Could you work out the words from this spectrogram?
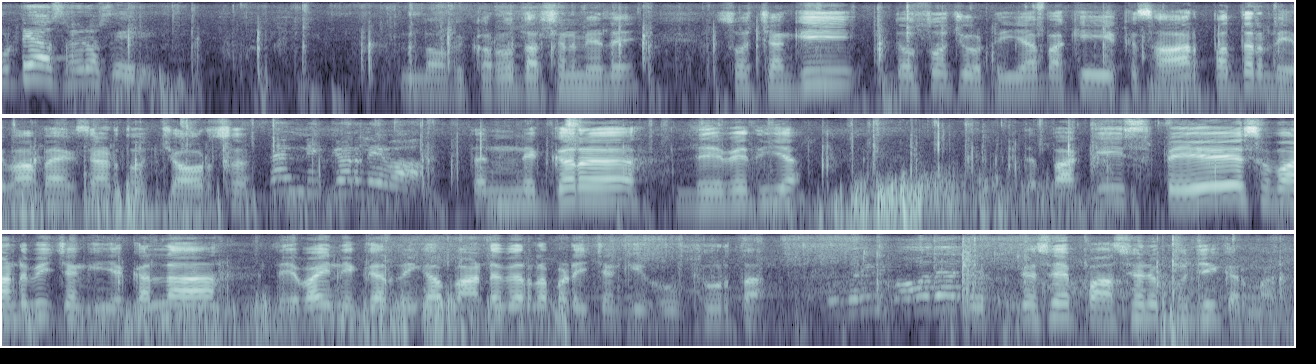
ਪੁੱਟਿਆ ਸਵੇਰੋ ਸਵੇਰੇ। ਲਓ ਵੀ ਕਰੋ ਦਰਸ਼ਨ ਮੇਲੇ। ਸੋ ਚੰਗੀ 200 ਝੋਟੀ ਆ ਬਾਕੀ ਇੱਕ ਸਾਰ ਪੱਧਰ ਲੇਵਾ ਬੈਕ ਸਾਈਡ ਤੋਂ ਚੌਰਸ ਤੇ ਨਿੱਗਰ ਲੇਵਾ। ਤੇ ਨਿੱਗਰ ਲੇਵੇ ਦੀ ਆ। ਬਾਕੀ ਸਪੇਸ ਵੰਡ ਵੀ ਚੰਗੀ ਹੈ ਕੱਲਾ ਲੇਵਾ ਹੀ ਨਿੱਗਰ ਨਹੀਂਗਾ ਵੰਡ ਵਿਰਲ ਬੜੀ ਚੰਗੀ, ਖੂਬਸੂਰਤ ਆ। ਕਿਸੇ ਪਾਸੇ ਨੂੰ ਖੁੰਝੀ ਕਰਮਾਂ ਨੂੰ।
